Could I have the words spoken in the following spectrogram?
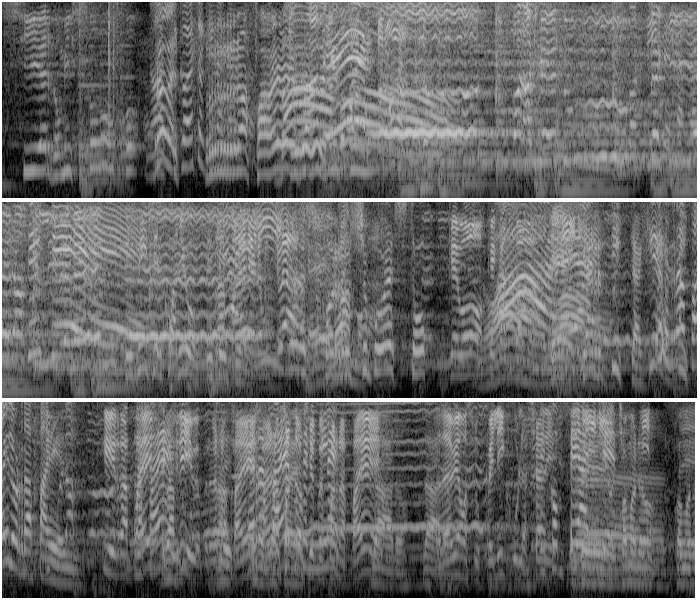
Cierro mis ojos No, Robert. chicos, esto. Rafael. Para que tú Imposible me quieras Sí, sí. Difícil. Por supuesto. Qué voz, qué cantante. ¿Qué, qué artista? ¿Qué ¿Es? Rafael o Rafael? Y Rafael, se Rafael. escribe, pero es Sí. Rafael. Es Para Rafael, nosotros es siempre fue. Rafael. Claro, claro. Cuando veíamos sus películas ya Es de... con Sí. PH. ¿Cómo no? ¿Cómo no?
